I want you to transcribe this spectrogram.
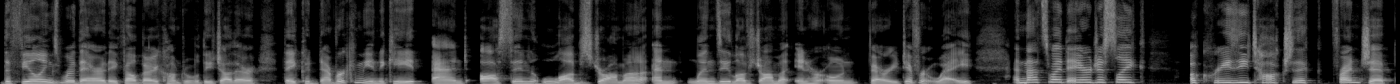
The feelings were there. They felt very comfortable with each other. They could never communicate. And Austen loves drama, and Lindsay loves drama in her own very different way. And that's why they are just like a crazy toxic friendship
